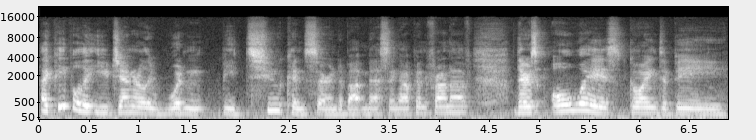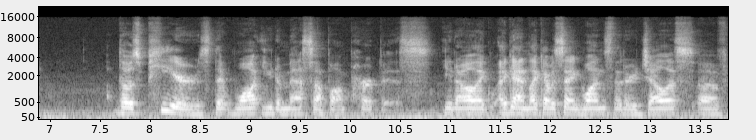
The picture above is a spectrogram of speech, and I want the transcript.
Like people that you generally wouldn't be too concerned about messing up in front of. There's always going to be those peers that want you to mess up on purpose. You know, like again, like I was saying, ones that are jealous of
